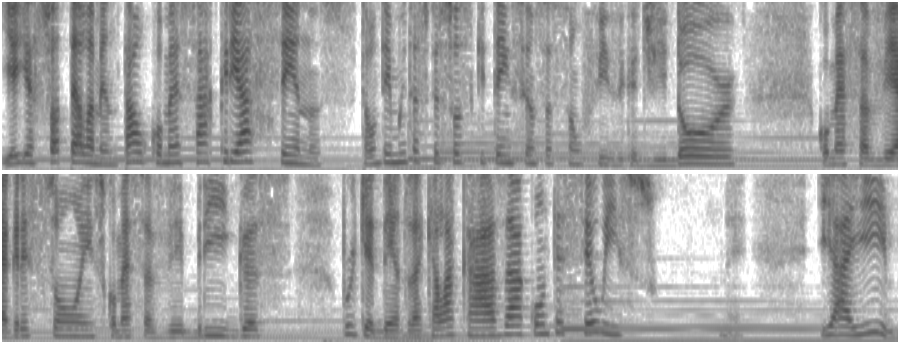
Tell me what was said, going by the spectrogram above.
E aí a sua tela mental começa a criar cenas. Então, tem muitas pessoas que têm sensação física de dor, começa a ver agressões, começa a ver brigas, porque dentro daquela casa aconteceu isso, né? E aí,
